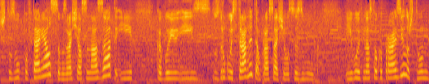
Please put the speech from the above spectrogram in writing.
что звук повторялся, возвращался назад, и как бы и с, с другой стороны там просачивался звук. И его это настолько поразило, что он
